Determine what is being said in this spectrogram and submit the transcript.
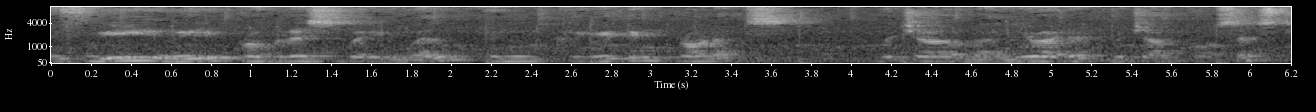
if we really progress very well in creating products which are value added, which are processed,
